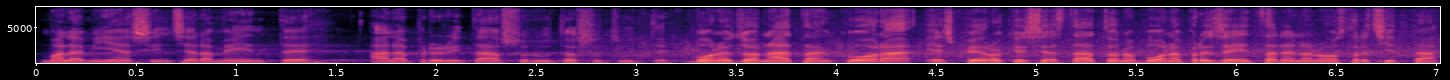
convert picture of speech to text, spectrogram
ma la mia sinceramente ha la priorità assoluta su tutte. Buona giornata ancora e spero che sia stata una buona presenza nella nostra città.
